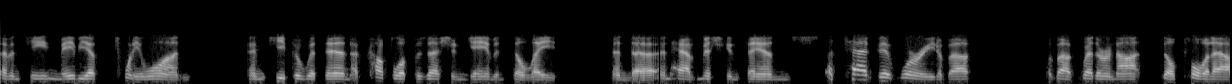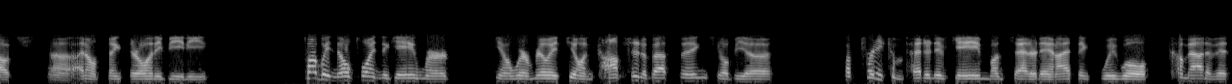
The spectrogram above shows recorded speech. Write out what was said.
17, maybe up to 21, and keep it within a couple of possession game until late, and uh, and have Michigan fans a tad bit worried about about whether or not they'll pull it out. Uh, I don't think there'll only be any, probably no point in the game where, you know, we're really feeling confident about things. It'll be a, a pretty competitive game on Saturday, and I think we will come out of it,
